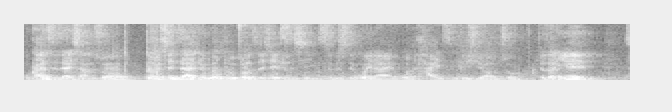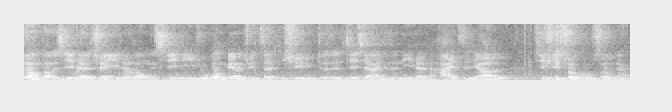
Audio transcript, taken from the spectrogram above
我开始在想说，我现在如果不做这些事情，是不是未来我的孩子必须要做？就说因为这种东西的权益的东西，你如果没有去争取，就是接下来就是你的孩子要继续受苦受难。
